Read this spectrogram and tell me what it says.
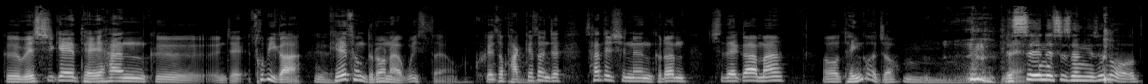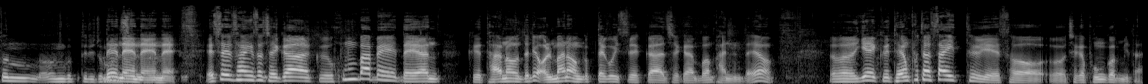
그 외식에 대한 그 이제 소비가 예. 계속 늘어나고 있어요. 그래서 그렇구나. 밖에서 이제 사드시는 그런 시대가 아마 어, 된 거죠. 음. 네. SNS 상에서는 어떤 언급들이 좀 네네네네. SNS 상에서 제가 그 혼밥에 대한 그 단어들이 얼마나 언급되고 있을까 제가 한번 봤는데요. 어, 이게 그 대형 포털 사이트에서 어, 제가 본 겁니다.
